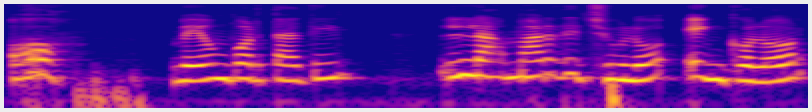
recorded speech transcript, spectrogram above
¡oh! Veo un portátil la mar de chulo en color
